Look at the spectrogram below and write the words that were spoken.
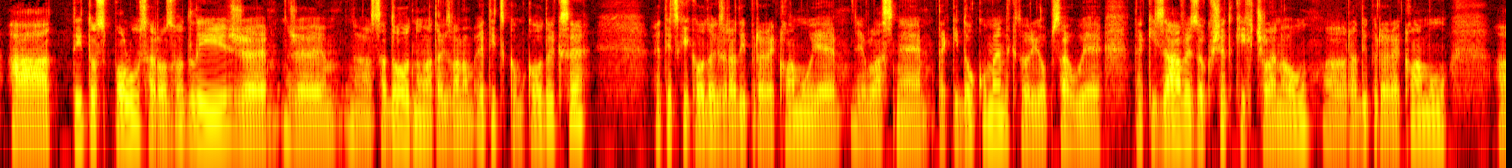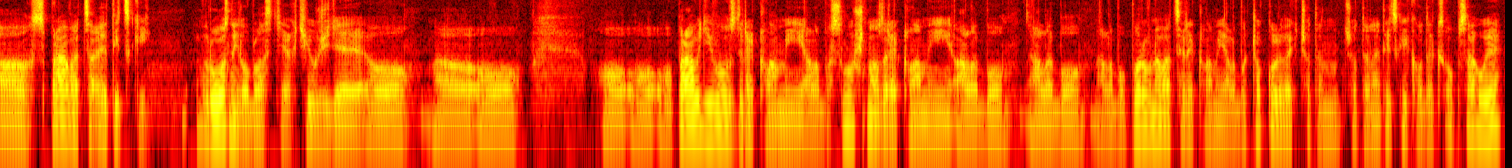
A títo spolu sa rozhodli, že, že sa dohodnú na tzv. etickom kódexe, Etický kódex Rady pre reklamu je, je vlastne taký dokument, ktorý obsahuje taký záväzok všetkých členov Rady pre reklamu správať sa eticky v rôznych oblastiach, či už ide o, o, o, o, o pravdivosť reklamy, alebo slušnosť reklamy, alebo, alebo, alebo porovnávacie reklamy, alebo čokoľvek, čo ten, čo ten etický kódex obsahuje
